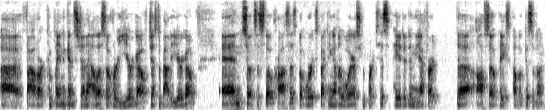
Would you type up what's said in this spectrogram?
uh, filed our complaint against Jenna Ellis over a year ago, just about a year ago. And so it's a slow process, but we're expecting other lawyers who participated in the effort to also face public discipline.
